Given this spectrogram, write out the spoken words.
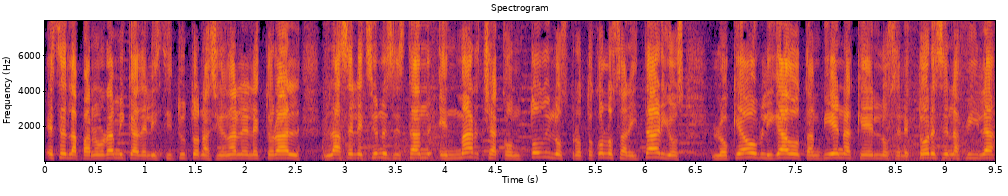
Esta es la panorámica del Instituto Nacional Electoral. Las elecciones están en marcha con todo y los protocolos sanitarios, lo que ha obligado también a que los electores en la fila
